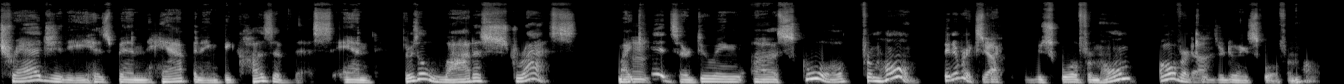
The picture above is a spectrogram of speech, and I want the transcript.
Tragedy has been happening because of this. And there's a lot of stress. My mm. kids are doing uh, school from home. They never expected yeah. to do school from home. All of our yeah. kids are doing school from home.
